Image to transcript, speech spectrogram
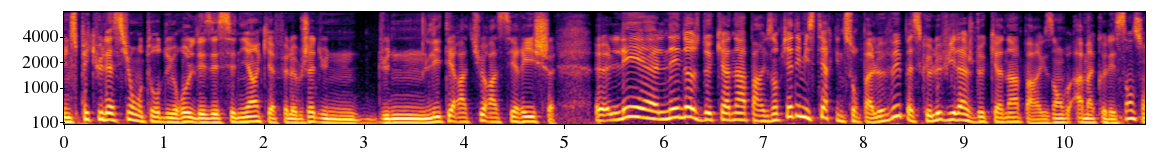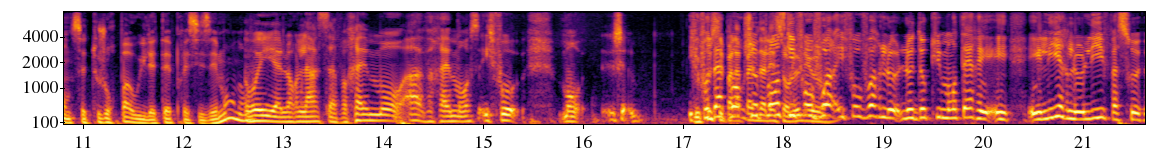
une spéculation autour du rôle des Esséniens qui a fait l'objet d'une littérature assez riche. Euh, les, les, noces de Cana, par exemple, il y a des mystères qui ne sont pas levés parce que le village de Cana, par exemple, à ma connaissance, on ne sait toujours pas où il était précisément, non? Oui, alors là, ça vraiment, ah, vraiment, il faut... Bon, Il faut d'abord, je pense qu'il faut voir, il faut voir le, documentaire et, lire le livre parce que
